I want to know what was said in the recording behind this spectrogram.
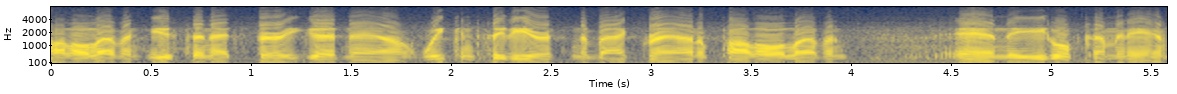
Apollo 11, Houston, that's very good now. We can see the Earth in the background, Apollo 11, and the Eagle coming in.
